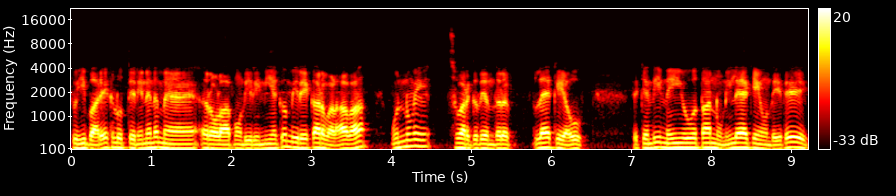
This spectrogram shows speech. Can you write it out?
ਤੁਸੀਂ ਬਾਹਰੇ ਖਲੋਤੇ ਰਹਿੰਦੇ ਤੇ ਮੈਂ ਰੌਲਾ ਪਾਉਂਦੀ ਰਹਿੰਦੀ ਆ ਕਿ ਉਹ ਮੇਰੇ ਘਰ ਵਾਲਾ ਵਾ, ਉਹਨੂੰ ਵੀ ਸਵਰਗ ਦੇ ਅੰਦਰ ਲੈ ਕੇ ਆਓ। ਤੇ ਕਹਿੰਦੀ, ਨਹੀਂ, ਉਹ ਤੁਹਾਨੂੰ ਨਹੀਂ ਲੈ ਕੇ ਆਉਂਦੇ ਤੇ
